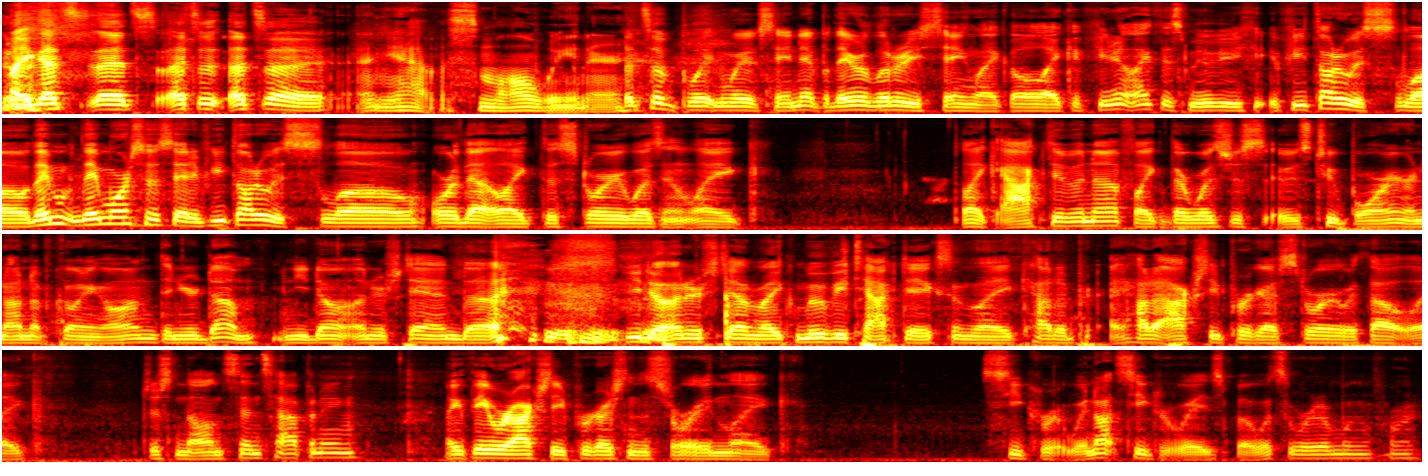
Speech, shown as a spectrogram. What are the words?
like that's that's that's a that's a and you have a small wiener. that's a blatant way of saying it. But they were literally saying like oh like if you didn't like this movie if you, if you thought it was slow they they more so said if you thought it was slow or that like the story wasn't like like active enough like there was just it was too boring or not enough going on then you're dumb and you don't understand uh, you don't understand like movie tactics and like how to how to actually progress story without like just nonsense happening like they were actually progressing the story and like secret way not secret ways but what's the word i'm looking for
